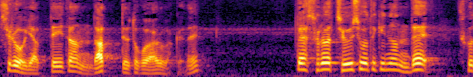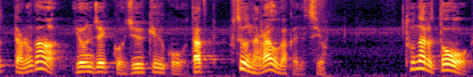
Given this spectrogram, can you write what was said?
資料をやっていたんだっていうところがあるわけね。で、それは抽象的なんで作ったのが41号、19号だって普通習うわけですよ。となると、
